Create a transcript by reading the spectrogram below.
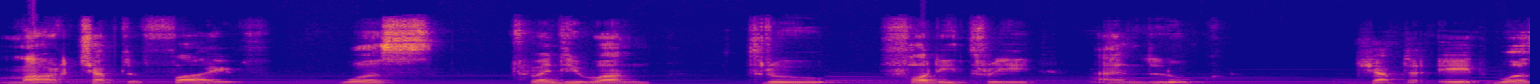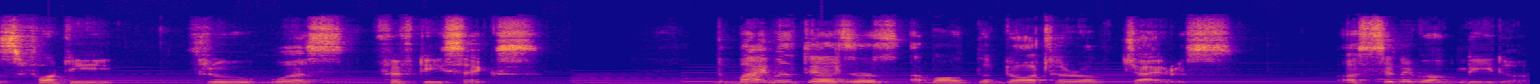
Mark chapter 5 verse 21 through 43 and Luke chapter 8 verse 40 through verse 56. The Bible tells us about the daughter of Jairus, a synagogue leader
